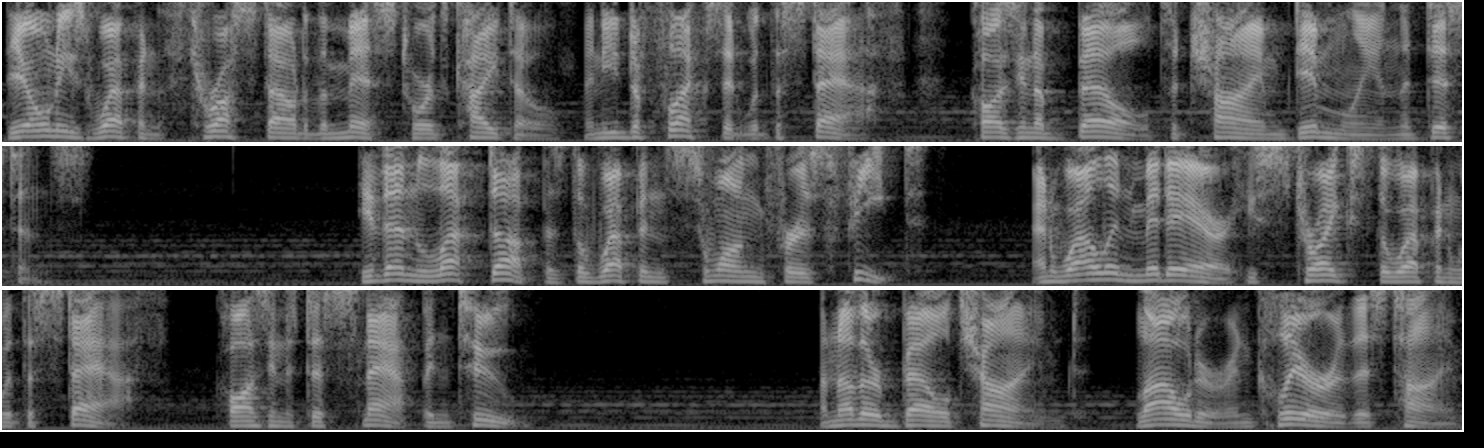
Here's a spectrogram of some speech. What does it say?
The Oni's weapon thrust out of the mist towards Kaito, and he deflects it with the staff, causing a bell to chime dimly in the distance. He then leapt up as the weapon swung for his feet, and while in midair, he strikes the weapon with the staff, causing it to snap in two. Another bell chimed, louder and clearer this time.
